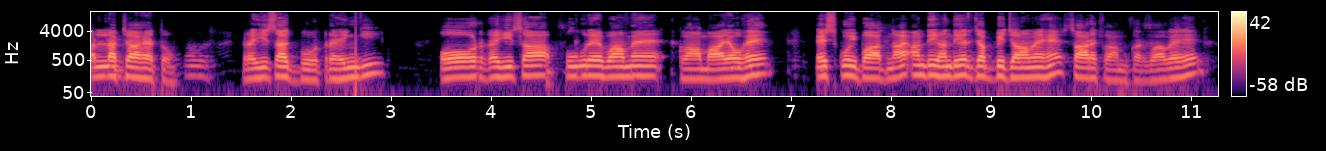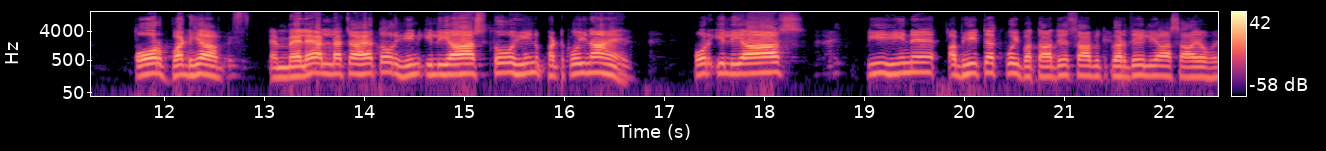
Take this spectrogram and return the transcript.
अल्लाह चाहे तो। रहीसा वोट रहेंगी और रहीसा पूरे वहाँ में काम आयो है। ऐसी कोई बात ना है। अंधे अंधेर जब भी जावे हैं सारे काम करवावे है। और बढ़िया एमएलए अल्लाह चाहे तो और हीन इलियास तो हीन फटकोई ना है। और इलियास की हीन अभी तक कोई बता दे साबित कर दे इलियास आयो है।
